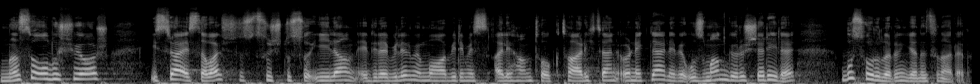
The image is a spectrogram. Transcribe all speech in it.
nasıl oluşuyor? İsrail savaş suçlusu ilan edilebilir mi? Muhabirimiz Alihan Tok tarihten örneklerle ve uzman görüşleriyle bu soruların yanıtını aradı.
